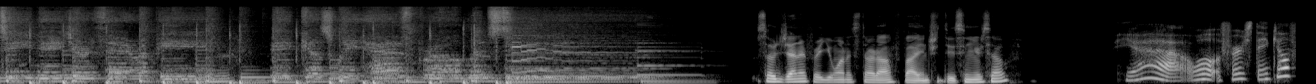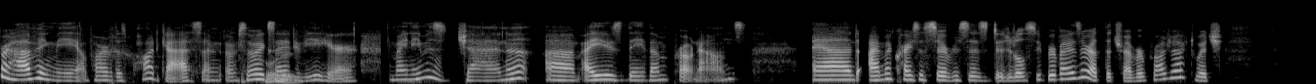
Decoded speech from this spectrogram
Teenager therapy because we have problems too. So, Jennifer, you want to start off by introducing yourself? Yeah, well, first, thank y'all for having me a part of this podcast. I'm I'm so excited to be here. My name is Jen. Um, I use they, them pronouns, and I'm a crisis services digital supervisor at the Trevor Project, which,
